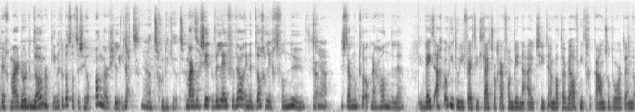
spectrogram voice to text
zeg maar, door de mm. donorkinderen, dat dat dus heel anders ligt. Ja, dat is goed dat je dat zegt. Maar we, we leven wel in het daglicht van nu. Ja. Dus daar moeten we ook naar handelen. Ik weet eigenlijk ook niet hoe die fertiliteitszorg er van binnen uitziet en wat er wel of niet gecounseld wordt en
